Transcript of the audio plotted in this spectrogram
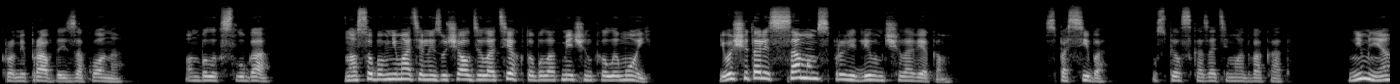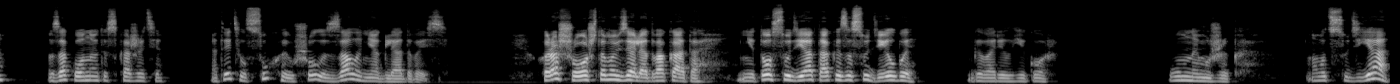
кроме правды и закона. Он был их слуга. Но особо внимательно изучал дела тех, кто был отмечен Колымой. Его считали самым справедливым человеком. «Спасибо», — успел сказать ему адвокат. «Не мне», Закону это скажите», — ответил сухо и ушел из зала, не оглядываясь. «Хорошо, что мы взяли адвоката. Не то судья так и засудил бы», — говорил Егор. «Умный мужик. Но вот судья...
